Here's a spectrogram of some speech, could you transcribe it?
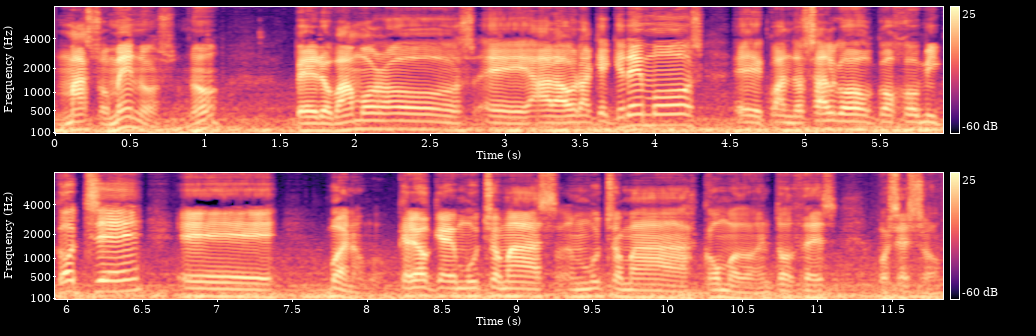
más o menos, ¿no? Pero vamos eh, a la hora que queremos, eh, cuando salgo cojo mi coche, bueno, creo que mucho más, mucho más cómodo. Entonces, pues eso,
